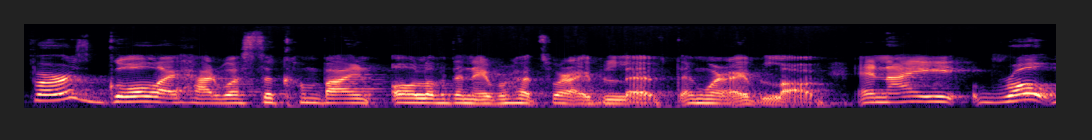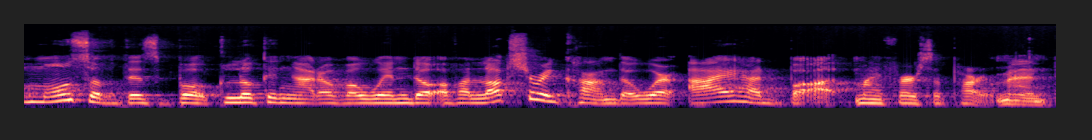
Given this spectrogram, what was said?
first goal I had was to combine all of the neighborhoods where I've lived and where I've loved. And I wrote most of this book looking out of a window of a luxury condo where I had bought my first apartment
